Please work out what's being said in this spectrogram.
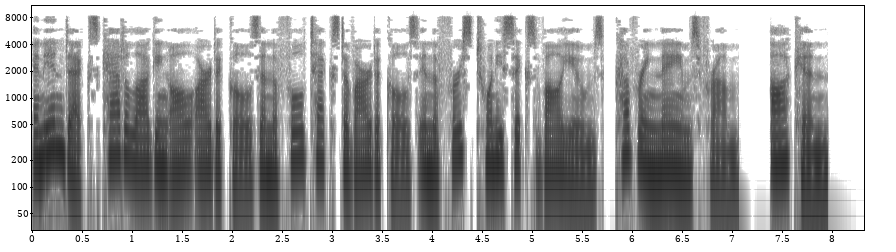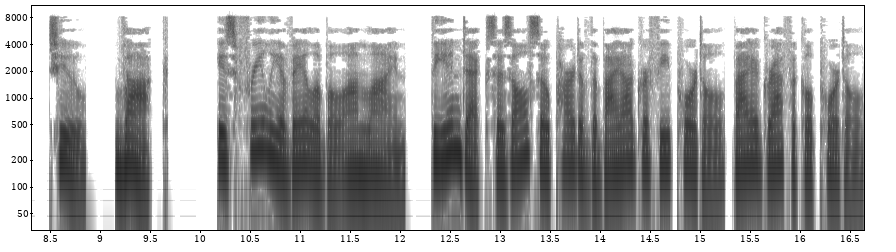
An index cataloging all articles and the full text of articles in the first 26 volumes, covering names from Aachen to Vocke is freely available online. The index is also part of the biography portal, biographical portal.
